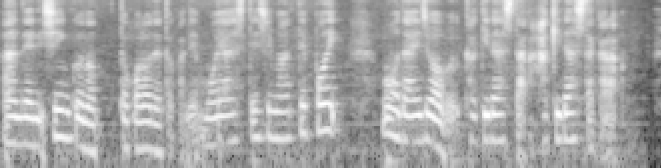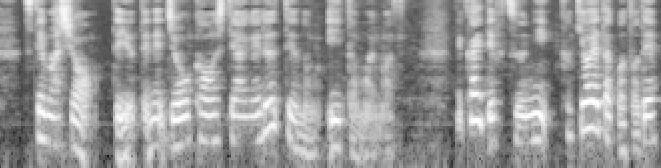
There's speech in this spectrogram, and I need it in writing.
安全に。シンクのところでとかね、燃やしてしまって、ぽい。もう大丈夫。書き出した。吐き出したから。捨てましょうって言ってね、浄化をしてあげるっていうのもいいと思います。で、書いて普通に書き終えたことで、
